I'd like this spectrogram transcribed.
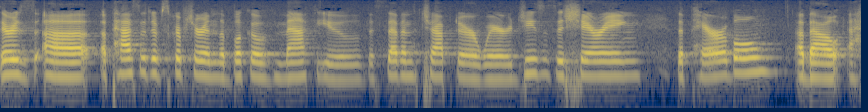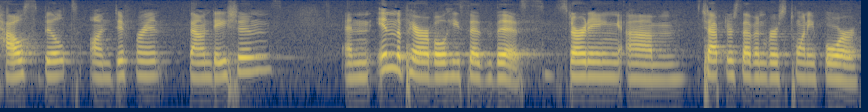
There's uh, a passage of scripture in the book of Matthew, the seventh chapter, where Jesus is sharing the parable about a house built on different foundations. And in the parable, he says this, starting um, chapter 7, verse 24.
